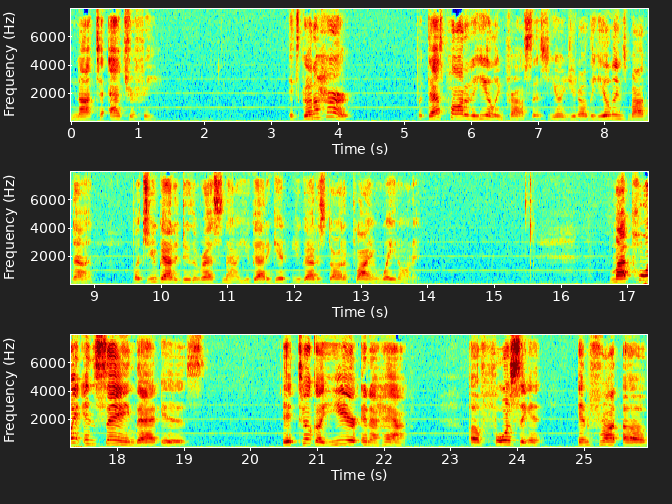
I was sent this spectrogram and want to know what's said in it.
not to atrophy. It's going to hurt, but that's part of the healing process. You you know, the healing's about done. But you got to do the rest now. You got to get you got to start applying weight on it. My point in saying that is it took a year and a half of forcing it in front of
